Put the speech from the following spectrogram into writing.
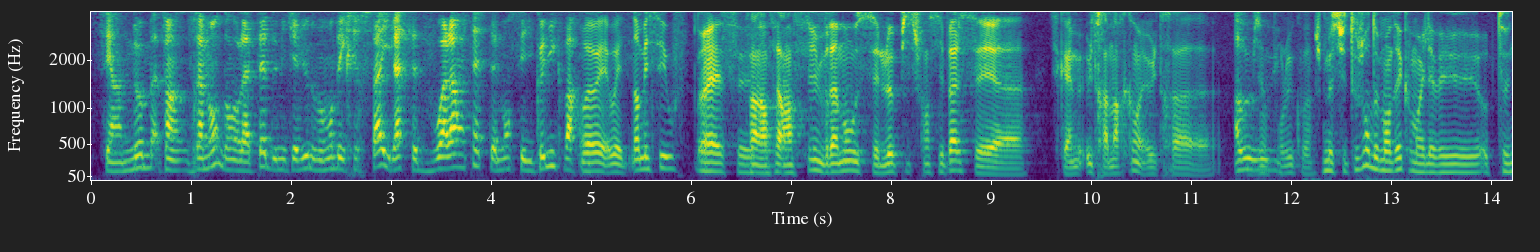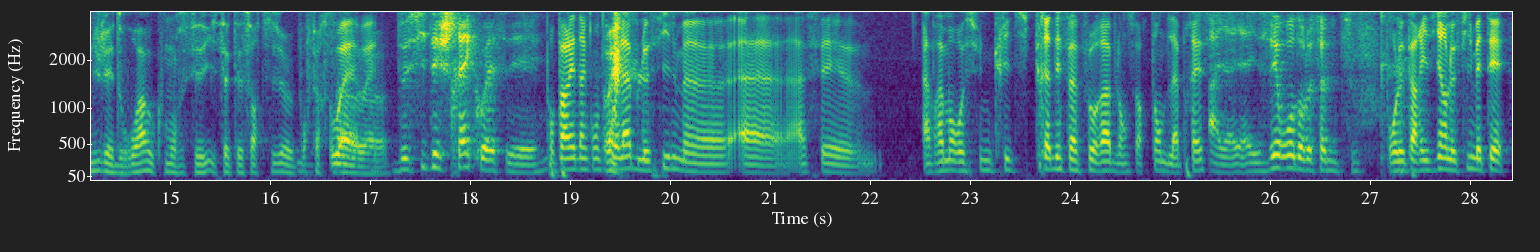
c'est un homme. Enfin, vraiment, dans la tête de Michael Youn, au moment d'écrire ça, il a cette voix-là en tête, tellement c'est iconique par contre. Ouais, ouais, ouais. Non, mais c'est ouf. Ouais, c'est. Enfin, en faire un film vraiment où c'est le pitch principal, c'est euh, c'est quand même ultra marquant et ultra euh, Ah oui, bien oui, oui. pour lui, quoi. Je me suis toujours demandé comment il avait obtenu les droits ou comment il s'était sorti euh, pour faire ça. Ouais, ouais. euh. De citer Shrek, ouais, c'est. Pour parler d'incontrôlable, le film euh, a, a fait. euh, a vraiment reçu une critique très défavorable en sortant de la presse. Aïe, aïe, aïe, zéro dans le Famitsu. Pour le Parisien, le film était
